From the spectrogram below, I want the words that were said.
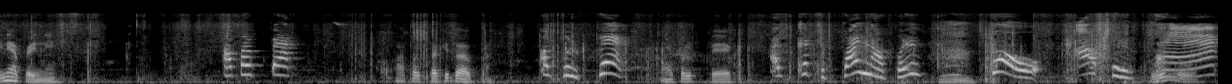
Ini apa ini? Apa bag? Apple bag itu apa? Apple bag. Apple bag. Ada the pineapple. Hmm. Wow. Oh. bag.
